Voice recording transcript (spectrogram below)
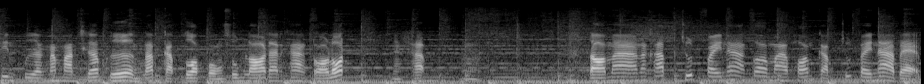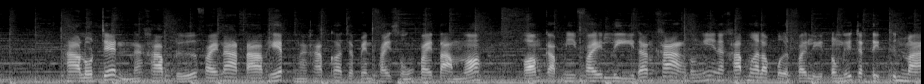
สิ้นเปลืองน้ำมันเชื้อเพลิง รับกับตัวโป่งซุ้มล้อด้านข้างตัวรถนะครับต่อมานะครับชุดไฟหน้าก็มาพร้อมกับชุดไฟหน้าแบบฮาโลเจนนะครับหรือไฟหน้าตาเพชรนะครับก็จะเป็นไฟสูงไฟต่ำเนาะพร้อมกับมีไฟหลีด้านข้างตรงนี้นะครับเมื่อเราเปิดไฟหลีตรงนี้จะติดขึ้นมา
